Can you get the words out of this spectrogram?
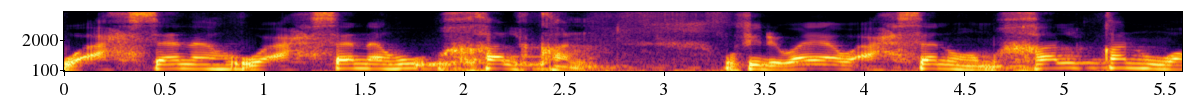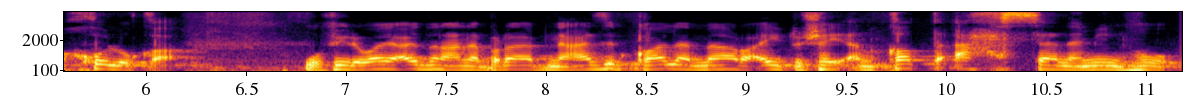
وأحسنه وأحسنه خلقا. وفي رواية وأحسنهم خلقا وخلقا. وفي رواية أيضا عن براء بن عازب قال ما رأيت شيئا قط أحسن منه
